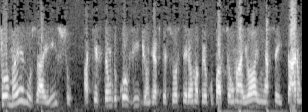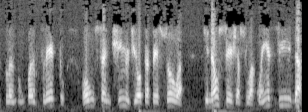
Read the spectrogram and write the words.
Somamos a isso a questão do Covid, onde as pessoas terão uma preocupação maior em aceitar um, um panfleto ou um santinho de outra pessoa que não seja sua conhecida.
